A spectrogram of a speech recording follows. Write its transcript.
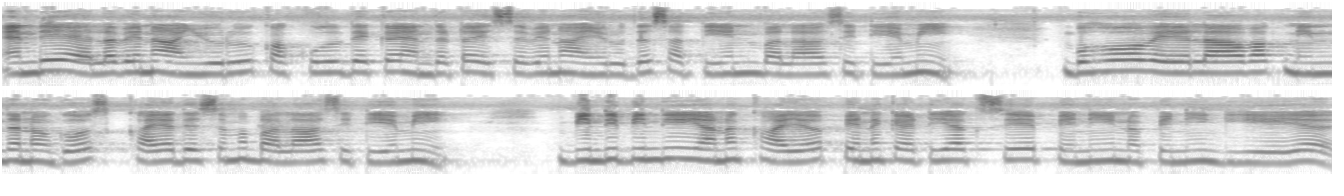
ඇඳේ ඇලවෙන අයුරු කකුල් දෙක ඇඳට එසවෙන අයුරුද සතියෙන් බලා සිටියෙමි. බොහෝ වේලාවක් නිින්ද නොගොස් කය දෙසම බලා සිටියෙමි. බිඳි බිඳි යන කය පෙන කැටියක්සේ පෙනී නොපෙනී ගියේය.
